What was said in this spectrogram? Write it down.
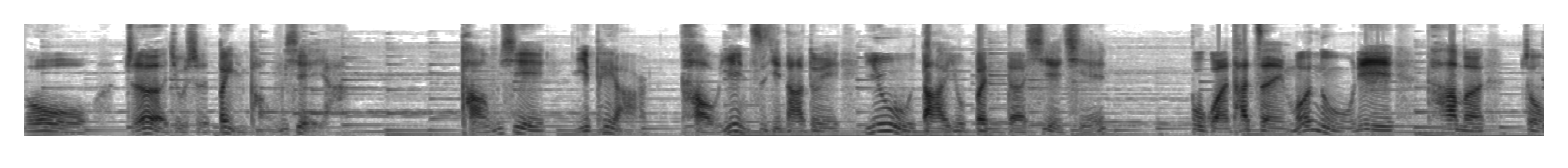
哦，这就是笨螃蟹呀！螃蟹尼佩尔讨厌自己那对又大又笨的蟹钳，不管他怎么努力，他们总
